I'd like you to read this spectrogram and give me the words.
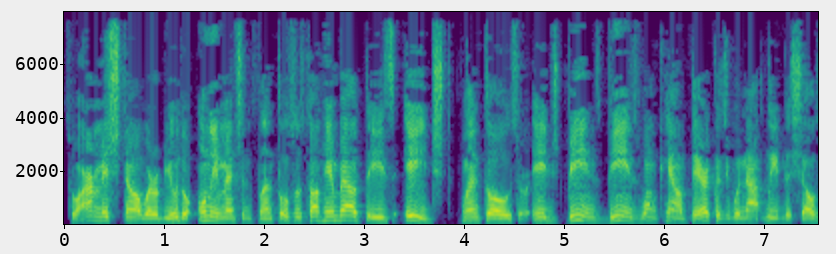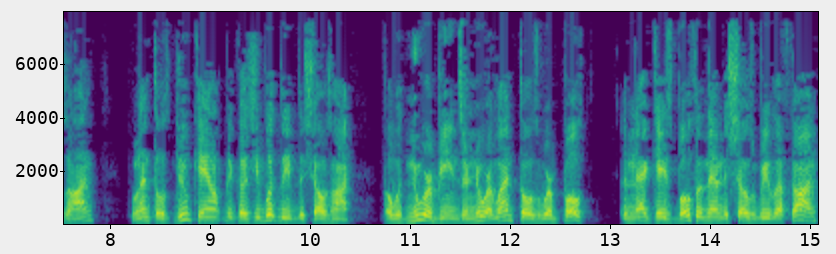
So our Mishnah, where Rabbi Yehuda only mentions lentils, was talking about these aged lentils or aged beans. Beans won't count there because you would not leave the shells on. Lentils do count because you would leave the shells on. But with newer beans or newer lentils, where both, in that case, both of them, the shells will be left on,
